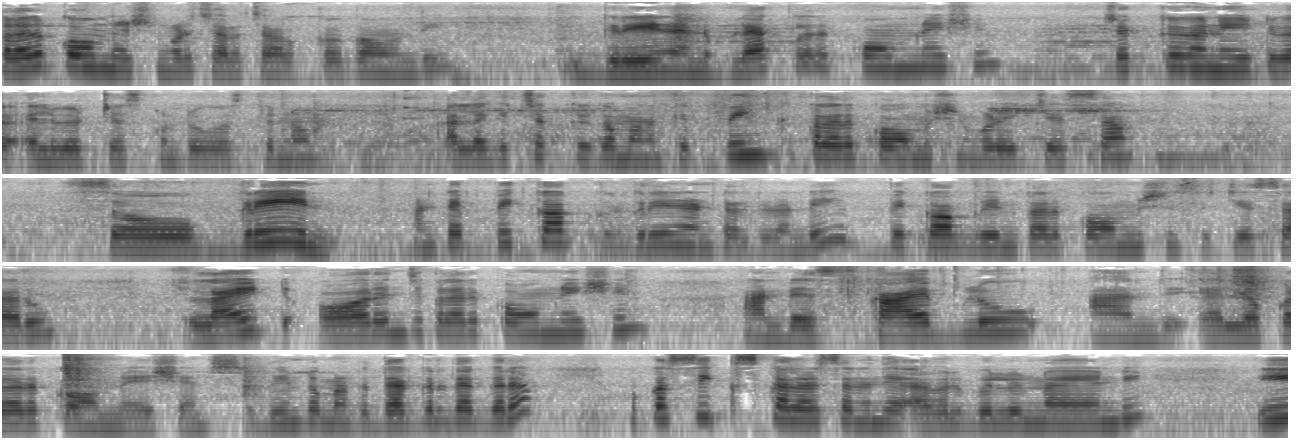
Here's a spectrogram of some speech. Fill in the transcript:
కలర్ కాంబినేషన్ కూడా చాలా చక్కగా ఉంది. Green and black colour combination చక్కగా నీట్గా ఎలివేట్ చేసుకుంటూ వస్తున్నాం. అలాగే చక్కగా మనకి పింక్ కలర్ కాంబినేషన్ కూడా ఇచ్చేస్తాం. సో గ్రీన్ అంటే పికాక్ గ్రీన్ అంటారు చూడండి. పికాక్ గ్రీన్ కలర్ కాంబినేషన్స్ ఇచ్చేసారు light orange colour combination and sky blue and yellow colour combinations. దీంట్లో మనకు దగ్గర దగ్గర ఒక సిక్స్ కలర్స్ అనేది అవైలబుల్ ఉన్నాయండి. ఈ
